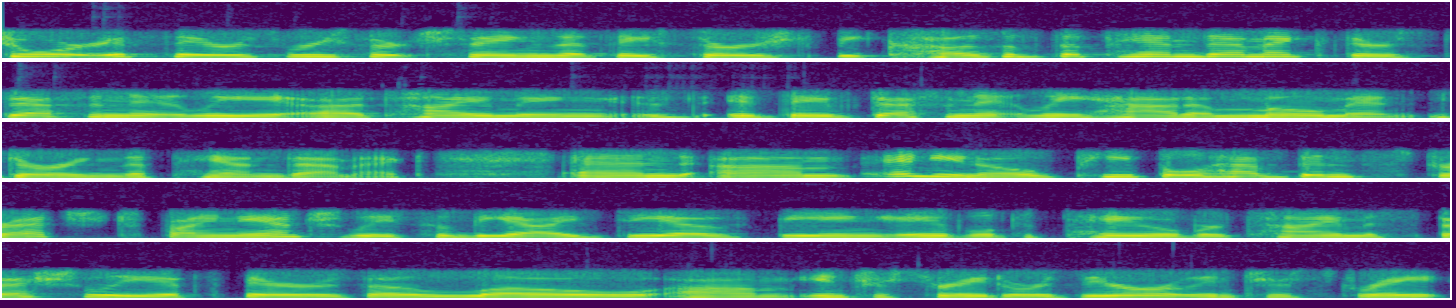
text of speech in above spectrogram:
sure if there's research saying that they surged because of the pandemic. There's definitely a timing. They've definitely had a moment during the pandemic, and um, and you know, people have been stretched financially. So the idea of being able to pay over time, especially if there's a low um, interest rate or zero interest rate,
